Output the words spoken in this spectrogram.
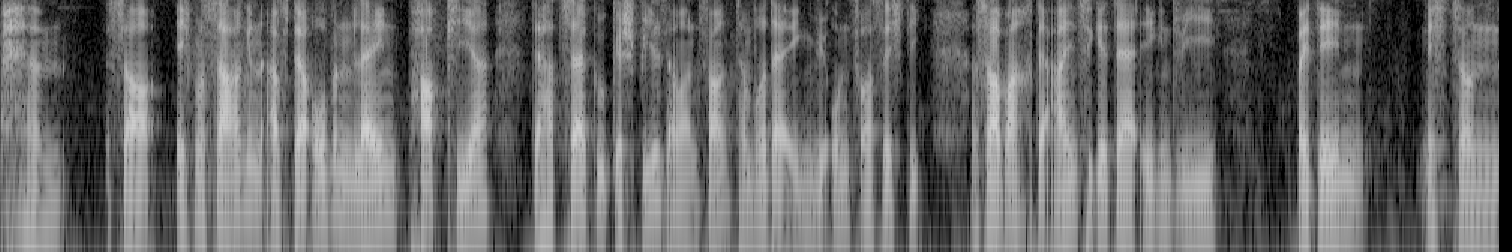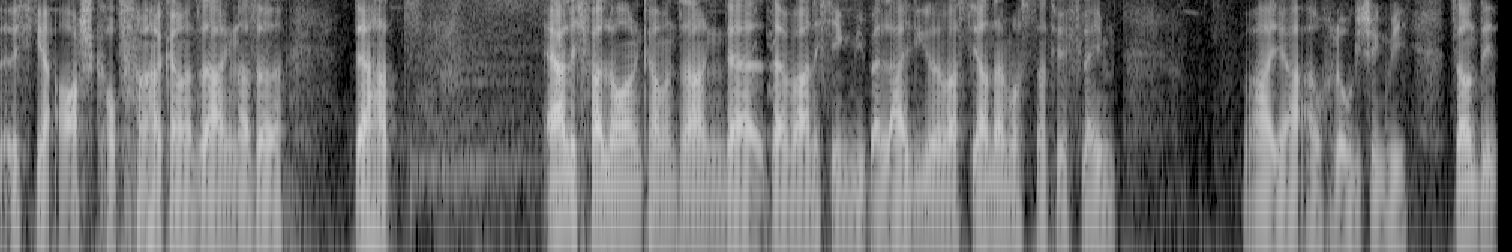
So, ich muss sagen, auf der oberen Lane Puck hier, der hat sehr gut gespielt am Anfang, dann wurde er irgendwie unvorsichtig. Das war aber auch der einzige, der irgendwie bei denen nicht so ein richtiger Arschkopf war, kann man sagen. Also, der hat ehrlich verloren, kann man sagen. Der, der war nicht irgendwie beleidigt oder was. Die anderen mussten natürlich flamen. War ja auch logisch irgendwie. So, und in,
